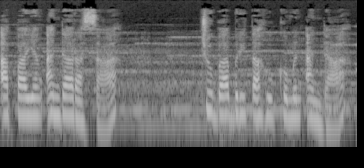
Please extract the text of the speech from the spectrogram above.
Apa yang anda rasa? Cuba beritahu komen anda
